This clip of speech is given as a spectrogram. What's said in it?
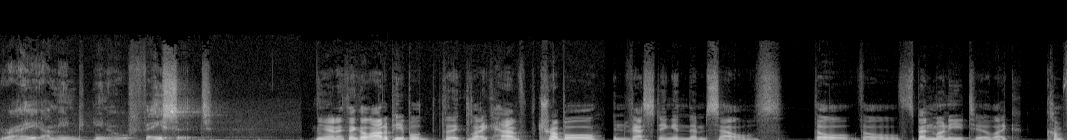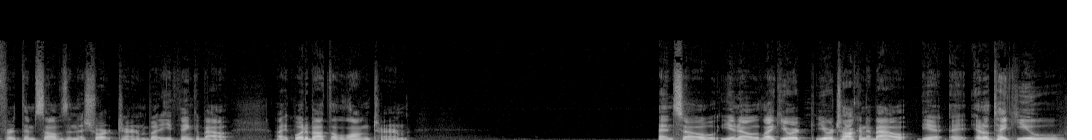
right? I mean, you know, face it. Yeah, and I think a lot of people think, like have trouble investing in themselves. They'll they'll spend money to like comfort themselves in the short term, but you think about like what about the long term? And so, you know, like you were you were talking about, you know, it'll take you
